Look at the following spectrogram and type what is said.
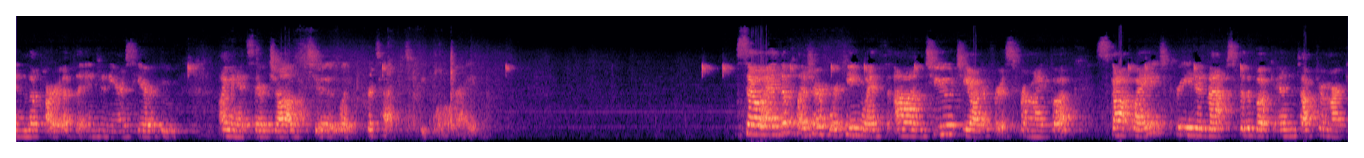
in, the part of the engineers here who, I mean, it's their job to like protect people, right? So I had the pleasure of working with um, two geographers from my book. Scott White created maps for the book, and Dr. Mark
